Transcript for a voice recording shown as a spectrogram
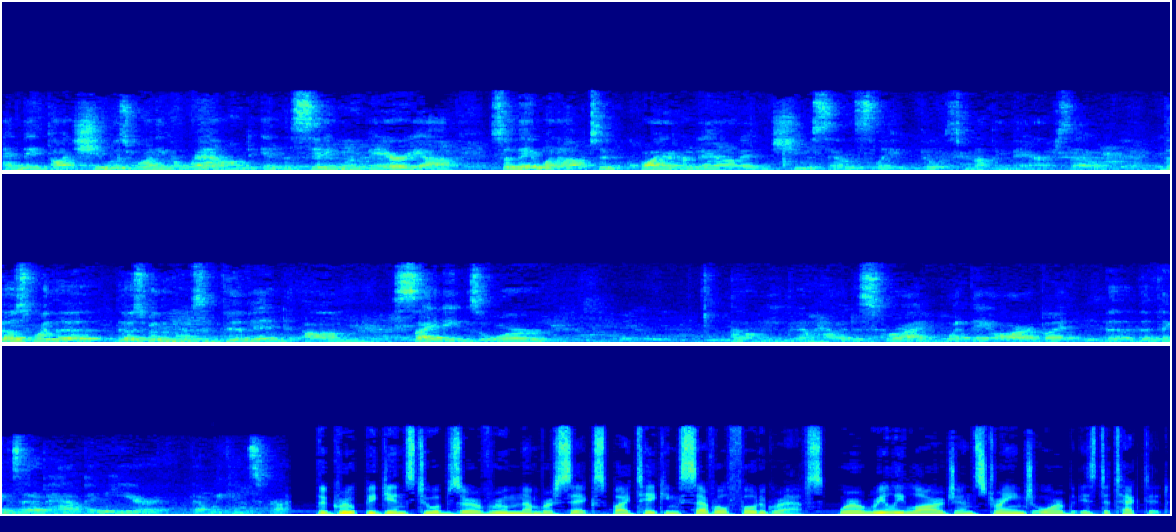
and they thought she was running around in the sitting room area. So they went up to quiet her down, and she was sound asleep. There was nothing there. So those were the those were the most vivid um, sightings or I don't even know how to describe what they are, but the, the things that have happened here that we can describe. The group begins to observe room number 6 by taking several photographs where a really large and strange orb is detected.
